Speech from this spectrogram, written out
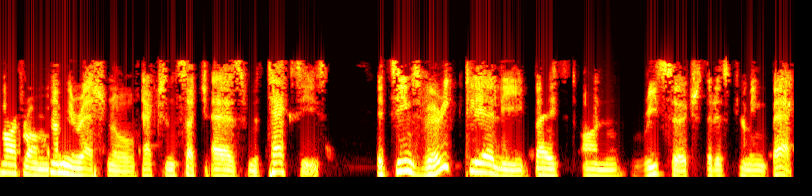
apart from some irrational actions such as with taxis, it seems very clearly based on research that is coming back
